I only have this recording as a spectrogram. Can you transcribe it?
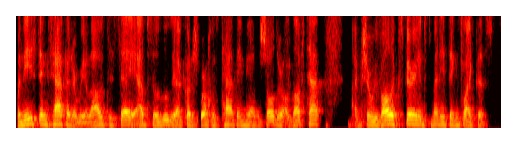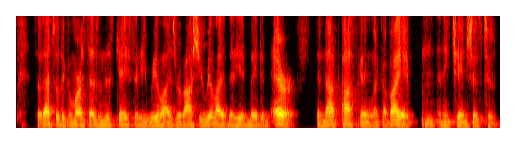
When these things happen, are we allowed to say, absolutely, HaKadosh Baruch Hu is tapping me on the shoulder, a love tap? I'm sure we've all experienced many things like this. So that's what the Gemara says in this case, that he realized, Rav Ashi realized that he had made an error in not paskening like Abaye, and he changed his tune.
